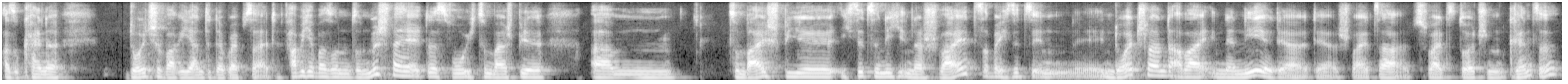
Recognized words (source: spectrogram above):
also keine deutsche Variante der Website. Habe ich aber so ein, so ein Mischverhältnis, wo ich zum Beispiel ähm, zum Beispiel, ich sitze nicht in der Schweiz, aber ich sitze in, in Deutschland, aber in der Nähe der, der Schweizer, schweiz-deutschen Grenze,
